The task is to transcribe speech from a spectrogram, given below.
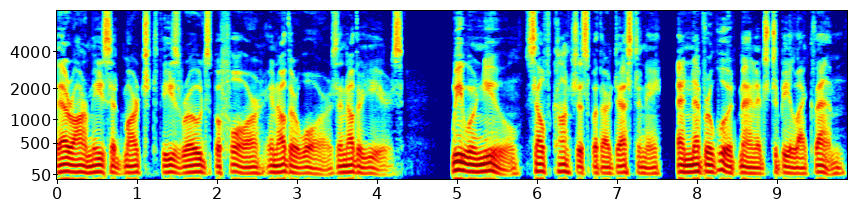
Their armies had marched these roads before, in other wars, in other years. We were new, self conscious with our destiny, and never would manage to be like them.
